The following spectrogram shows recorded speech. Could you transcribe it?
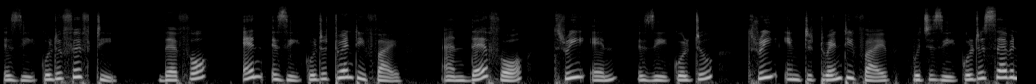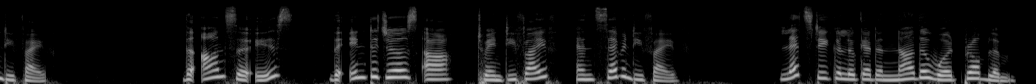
is equal to 50. Therefore, n is equal to 25. And therefore, 3n is equal to 3 into 25 which is equal to 75. The answer is the integers are 25 and 75. Let's take a look at another word problem.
